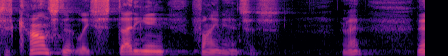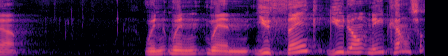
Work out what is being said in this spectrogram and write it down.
He says, constantly studying finances. Right? Now, when, when, when you think you don't need counsel,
